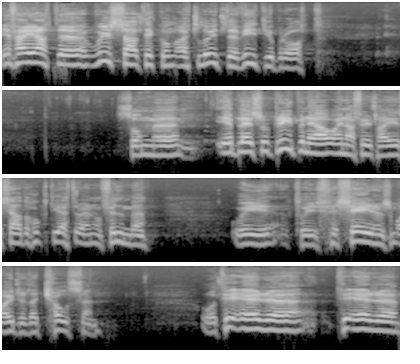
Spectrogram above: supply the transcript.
Jeg feier at uh, vi sa til henne et lydelig videobrott som uh, jeg ble så gripen av en av fyrt jeg sa det hukte etter en film og i tog serien som øyde The Chosen. Og til er, uh, til er uh,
